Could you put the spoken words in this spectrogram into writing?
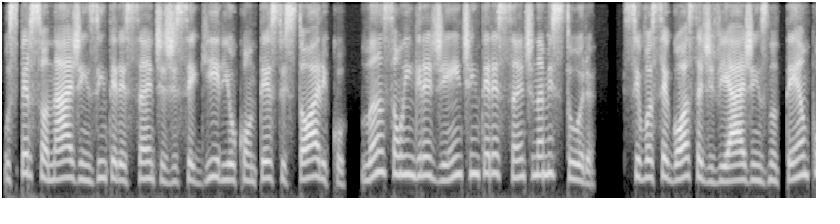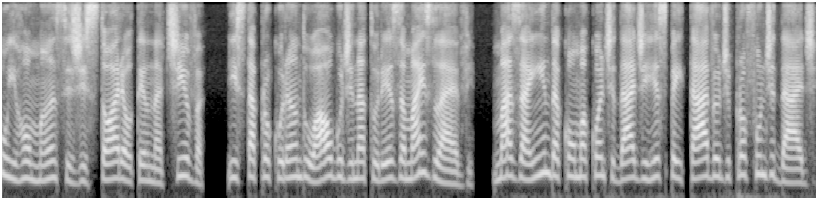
Os personagens interessantes de seguir e o contexto histórico lançam um ingrediente interessante na mistura. Se você gosta de viagens no tempo e romances de história alternativa, e está procurando algo de natureza mais leve, mas ainda com uma quantidade respeitável de profundidade,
